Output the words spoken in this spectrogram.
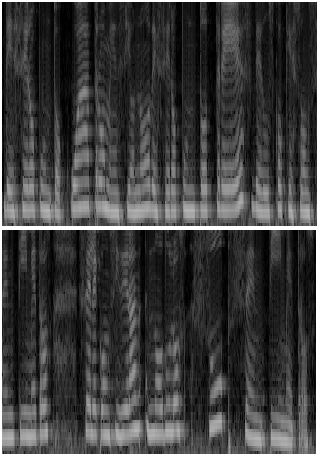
de 0.4, mencionó de 0.3, deduzco que son centímetros, se le consideran nódulos subcentímetros.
